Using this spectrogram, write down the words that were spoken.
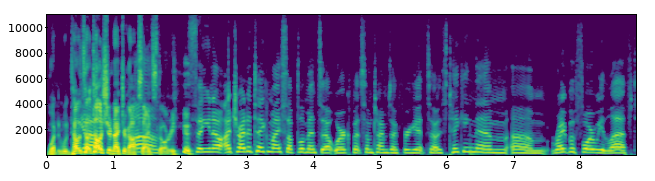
what? what- Tell, tell, tell us your nitric oxide um, story. so you know, I try to take my supplements at work, but sometimes I forget. So I was taking them um, right before we left,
